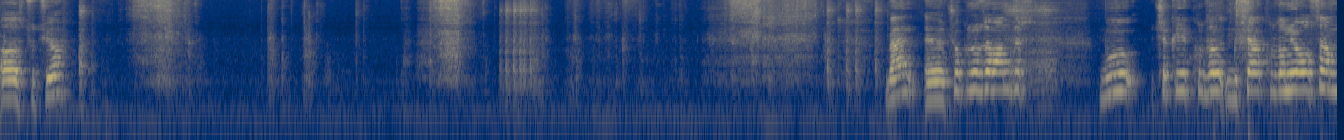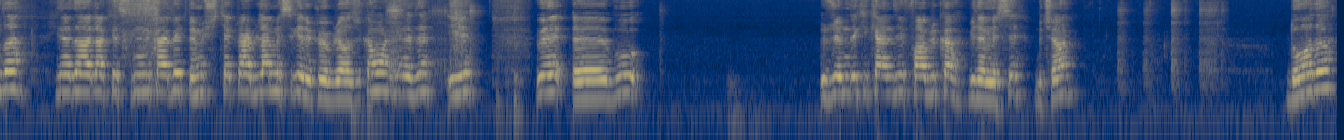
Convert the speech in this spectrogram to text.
ağız tutuyor. Ben e, çok uzun zamandır bu çakıyı kullan bıçağı kullanıyor olsam da yine de hala keskinliğini kaybetmemiş. Tekrar bilenmesi gerekiyor birazcık ama yine de iyi. Ve e, bu üzerindeki kendi fabrika bilemesi bıçağın. Doğada,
